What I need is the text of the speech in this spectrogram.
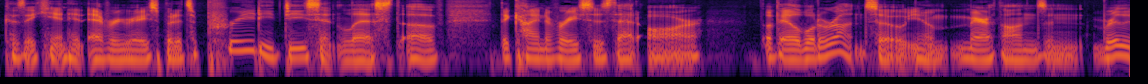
because they can't hit every race but it's a pretty decent list of the kind of races that are available to run. So you know marathons and really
